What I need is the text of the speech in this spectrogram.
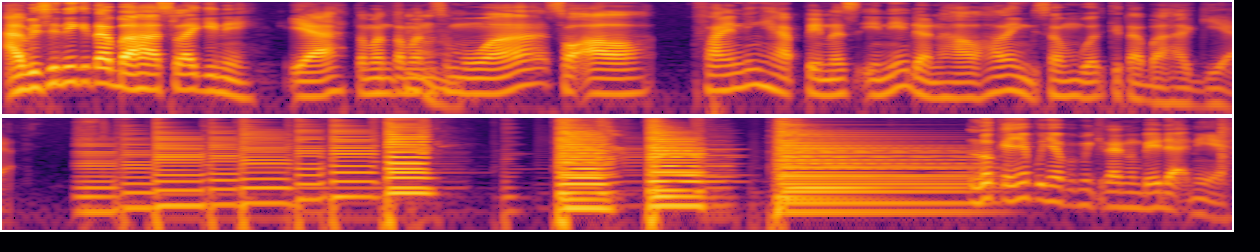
Abis ini kita bahas lagi nih ya teman-teman Hmm. semua soal finding happiness ini dan hal-hal yang bisa membuat kita bahagia. Lo kayaknya punya pemikiran yang beda nih ya.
